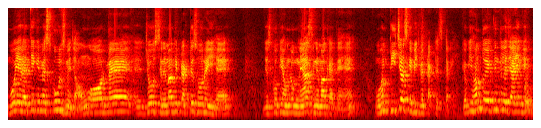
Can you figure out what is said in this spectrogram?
वो ये रहती है कि मैं स्कूल्स में जाऊँ और मैं जो सिनेमा की प्रैक्टिस हो रही है, जिसको कि हम लोग नया सिनेमा कहते हैं, वो हम टीचर्स के बीच में प्रैक्टिस करें। क्योंकि हम तो एक दिन के लिए जाएँगे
